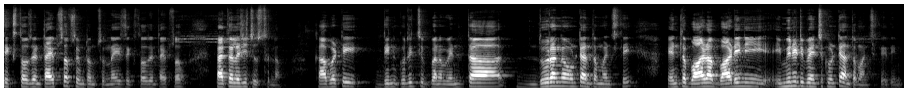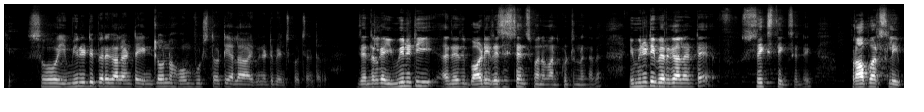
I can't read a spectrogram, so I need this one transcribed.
six thousand types of symptoms ఉన్నాయి six thousand types of pathology చూస్తున్నాం. కాబట్టి దీని గురించి మనం ఎంత దూరంగా ఉంటే అంత మంచిది ఎంత బాగా బాడీని ఇమ్యూనిటీ పెంచుకుంటే అంత మంచిది దీనికి. సో ఇమ్యూనిటీ పెరగాలంటే ఇంట్లో ఉన్న హోమ్ ఫుడ్స్ తోటి ఎలా ఇమ్యూనిటీ పెంచుకోవచ్చు అంటారు. జనరల్గా ఇమ్యూనిటీ అనేది బాడీ రెసిస్టెన్స్ మనం అనుకుంటున్నాం కదా. ఇమ్యూనిటీ పెరగాలంటే సిక్స్ థింగ్స్ అండి. Proper sleep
